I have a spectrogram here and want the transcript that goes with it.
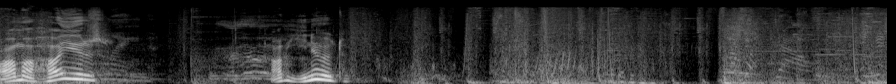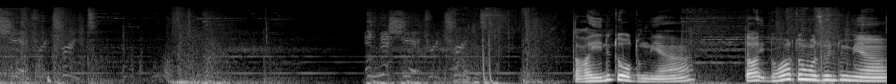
Ama hayır. Abi yine öldüm. Daha yeni doğdum ya. Daha doğar doğmaz öldüm ya.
